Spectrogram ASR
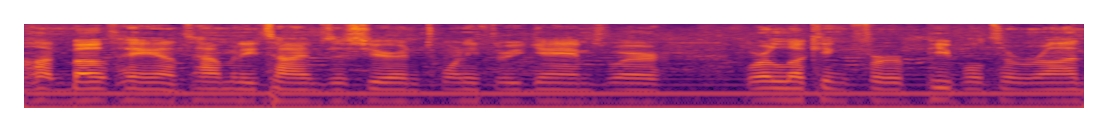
on both hands how many times this year in 23 games where we're looking for people to run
